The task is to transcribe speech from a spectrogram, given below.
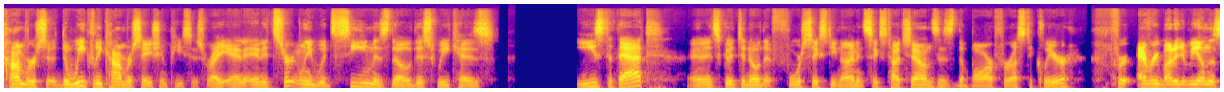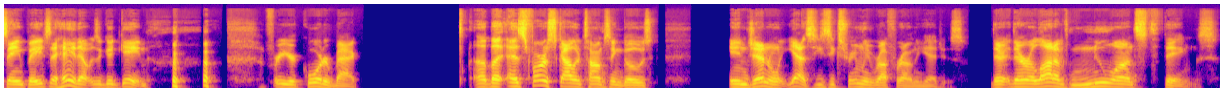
converse the weekly conversation pieces, right? And and it certainly would seem as though this week has eased that. And it's good to know that 469 and six touchdowns is the bar for us to clear, for everybody to be on the same page. Say, hey, that was a good game. for your quarterback. Uh, but as far as Skylar Thompson goes, in general, yes, he's extremely rough around the edges. There, there are a lot of nuanced things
